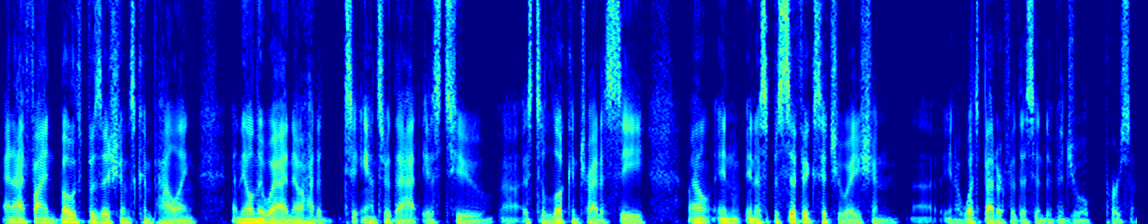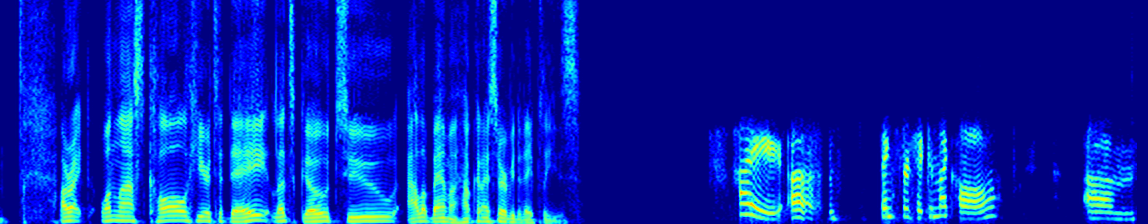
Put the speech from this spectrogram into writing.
and I find both positions compelling. And the only way I know how to, to answer that is to uh, is to look and try to see, well, in in a specific situation, uh, you know, what's better for this individual person. All right, one last call here today. Let's go to Alabama. How can I serve you today, please? Hi. Um, thanks for taking my call. Um,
